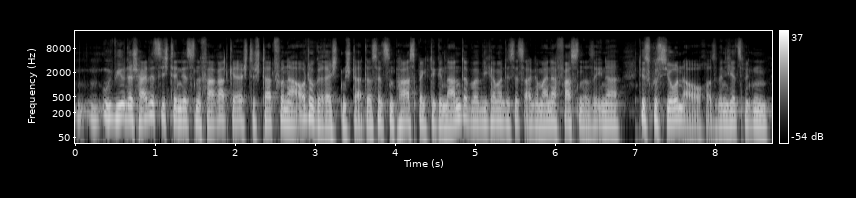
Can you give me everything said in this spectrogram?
Wie unterscheidet sich denn jetzt eine fahrradgerechte Stadt von einer autogerechten Stadt? Du hast jetzt ein paar Aspekte genannt, aber wie kann man das jetzt allgemein erfassen? Also in einer Diskussion auch. Also wenn ich jetzt mit einem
